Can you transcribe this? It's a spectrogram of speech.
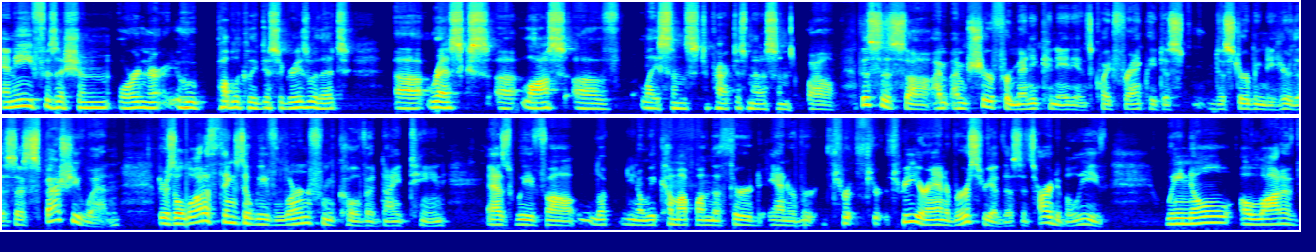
any physician or ner- who publicly disagrees with it uh, risks uh, loss of license to practice medicine. Wow, this is, uh, I'm, I'm sure for many Canadians, quite frankly, just disturbing to hear this, especially when there's a lot of things that we've learned from COVID 19 as we've uh, looked, you know, we come up on the third anniversary, th- th- three year anniversary of this. It's hard to believe. We know a lot of,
